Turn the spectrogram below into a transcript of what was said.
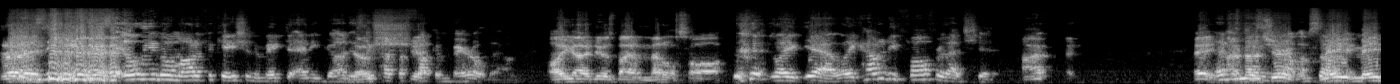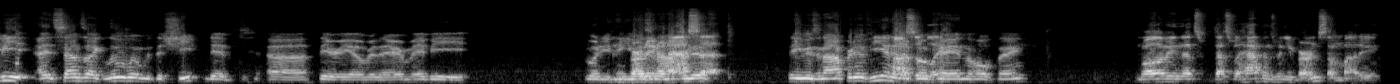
That Right. is the easiest illegal modification to make to any gun is No to cut the shit. fucking barrel down. All you gotta do is buy a metal saw. like, yeah, like, how did he fall for that shit? I, Hey, I'm not sure. I'm sorry. Maybe, maybe it sounds like Lou went with the sheep dipped uh, theory over there. Maybe. What do you think? He was burning an asset. Think he was an operative. He ended Possibly. up okay in the whole thing, Well, I mean that's that's what happens when you burn somebody.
